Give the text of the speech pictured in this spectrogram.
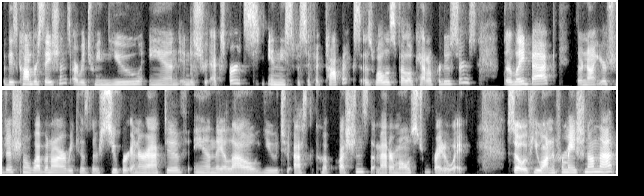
But these conversations are between you and industry experts in these specific topics, as well as fellow cattle producers. They're laid back, they're not your traditional webinar because they're super interactive and they allow you to ask the questions that matter most right away. So if you want information on that,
